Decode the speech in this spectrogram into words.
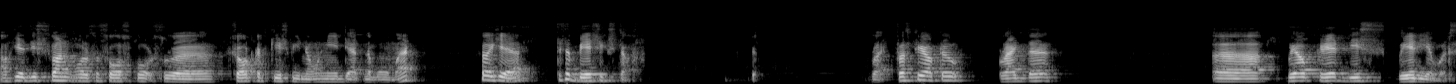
Now here this one also source code so, uh, shortcut keys we don't need at the moment so here this is basic stuff. Right. First you have to write the uh, we have create these variables.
